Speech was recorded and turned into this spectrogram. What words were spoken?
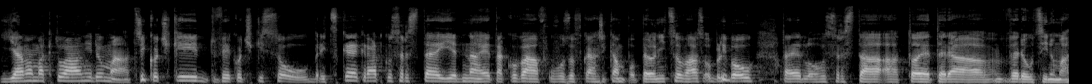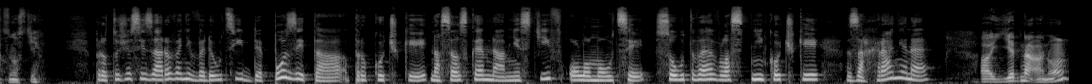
Já mám aktuálně doma tři kočky, dvě kočky jsou britské krátkosrsté, jedna je taková v uvozovkách říkám popelnicová s oblibou, ta je dlouhosrstá a to je teda vedoucí domácnosti protože si zároveň vedoucí depozita pro kočky na Selském náměstí v Olomouci. Jsou tvé vlastní kočky zachráněné? Jedna ano,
